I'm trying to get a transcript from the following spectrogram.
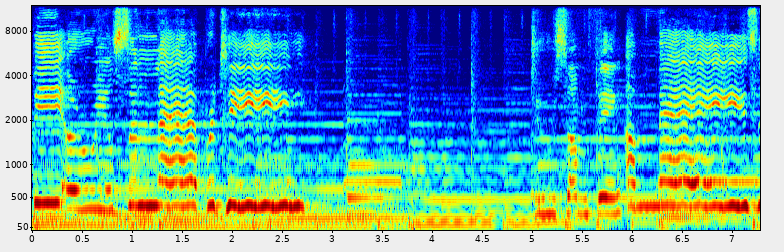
be a real celebrity, do something amazing,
